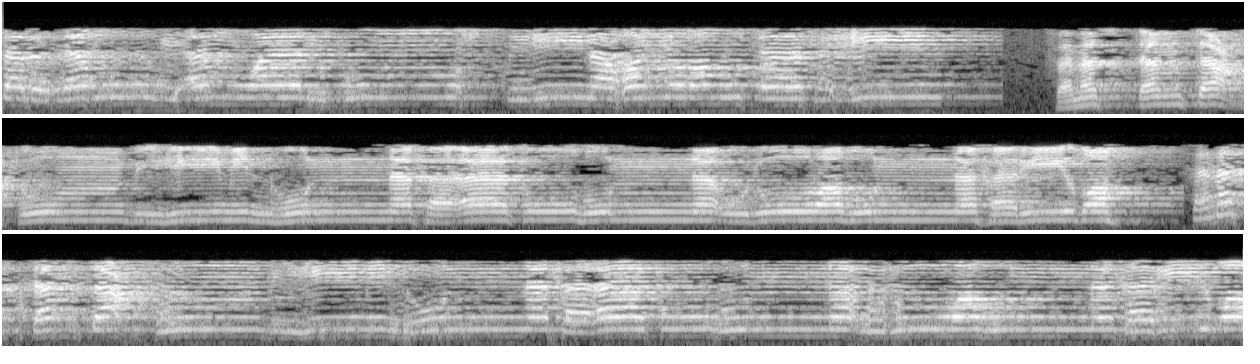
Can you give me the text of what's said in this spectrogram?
تبتغوا بأموالكم محصنين غير مسافحين. فما استمتعتم به منهن فآتوهن أجورهن فريضة فما استمتعتم به منهن فآتوهن أجورهن فريضة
